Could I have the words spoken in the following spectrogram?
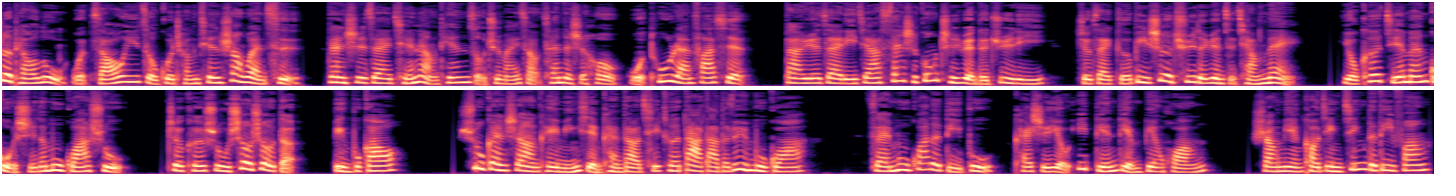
这条路我早已走过成千上万次，但是在前两天走去买早餐的时候，我突然发现，大约在离家三十公尺远的距离，就在隔壁社区的院子墙内，有棵结满果实的木瓜树。这棵树瘦瘦的，并不高，树干上可以明显看到七颗大大的绿木瓜，在木瓜的底部开始有一点点变黄，上面靠近茎的地方。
